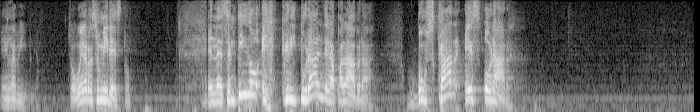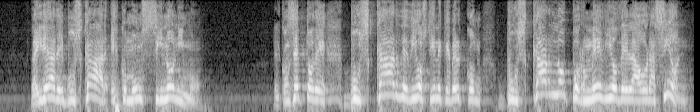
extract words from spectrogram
en la Biblia. Yo voy a resumir esto. En el sentido escritural de la palabra, buscar es orar. La idea de buscar es como un sinónimo. El concepto de buscar de Dios tiene que ver con buscarlo por medio de la oración.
